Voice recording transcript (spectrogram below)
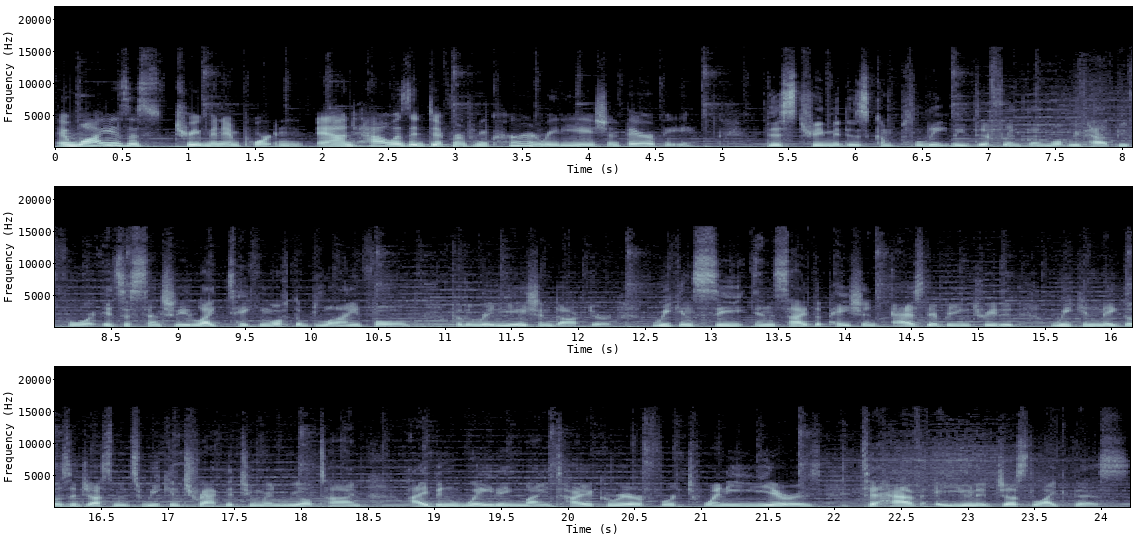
And why is this treatment important, and how is it different from current radiation therapy? This treatment is completely different than what we've had before. It's essentially like taking off the blindfold for the radiation doctor. We can see inside the patient as they're being treated. We can make those adjustments. We can track the tumor in real time. I've been waiting my entire career for 20 years to have a unit just like this.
